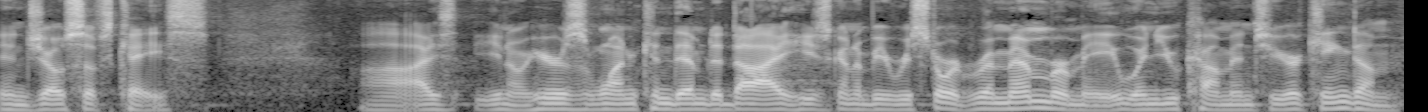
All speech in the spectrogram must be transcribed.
in Joseph's case. Uh, I, you know, here's one condemned to die. He's going to be restored. Remember me when you come into your kingdom.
